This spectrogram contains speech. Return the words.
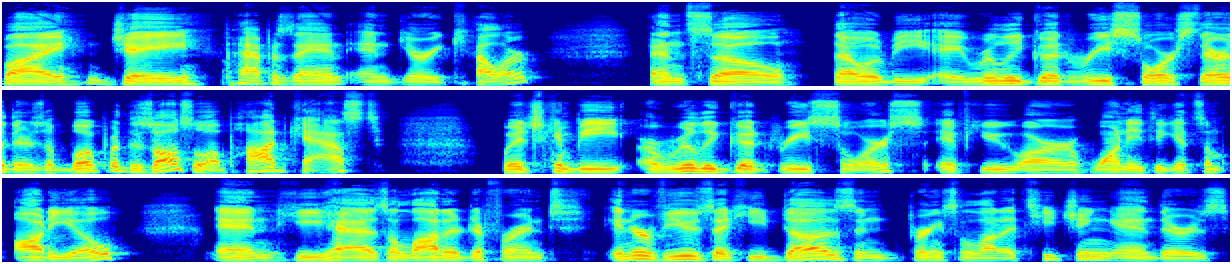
by Jay Papasan and Gary Keller. And so that would be a really good resource there. There's a book, but there's also a podcast, which can be a really good resource if you are wanting to get some audio and he has a lot of different interviews that he does and brings a lot of teaching and there's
